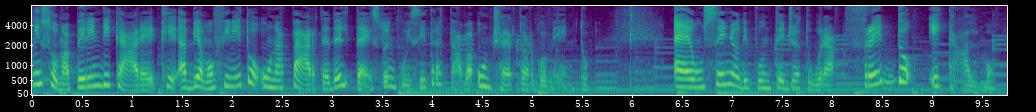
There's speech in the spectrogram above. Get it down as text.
insomma per indicare che abbiamo finito una parte del testo in cui si trattava un certo argomento. È un segno di punteggiatura freddo e calmo.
